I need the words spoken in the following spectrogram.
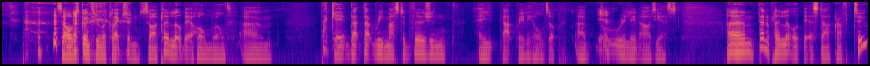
so I was going through my collection. So I played a little bit of Homeworld. Um, that game, that that remastered version, eh, that really holds up. Uh, Yeah. Brilliant RTS. Um, then I played a little bit of StarCraft two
